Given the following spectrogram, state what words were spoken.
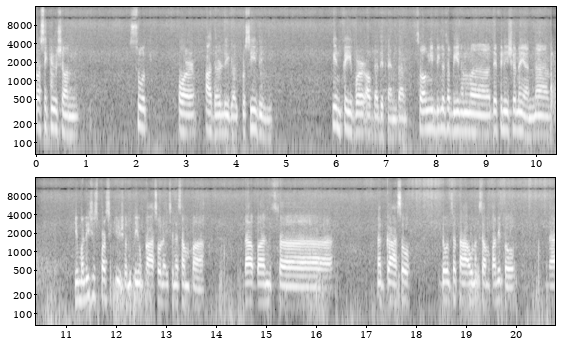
prosecution suit or other legal proceeding in favor of the defendant. So ang ibig sabihin ng uh, definition na yan na yung malicious prosecution, ito yung kaso na isinasampa laban sa nagkaso doon sa taong nagsampa nito na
